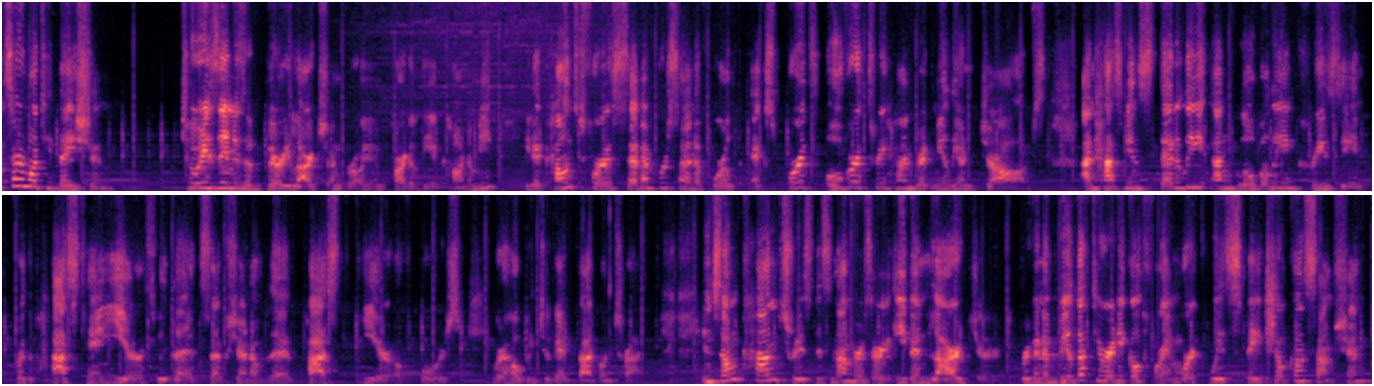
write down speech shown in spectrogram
their motivation? Tourism is a very large and growing part of the economy. It accounts for 7% of world exports, over 300 million jobs, and has been steadily and globally increasing for the past 10 years, with the exception of the past year, of course. We're hoping to get back on track. In some countries, these numbers are even larger. We're going to build a theoretical framework with spatial consumption,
